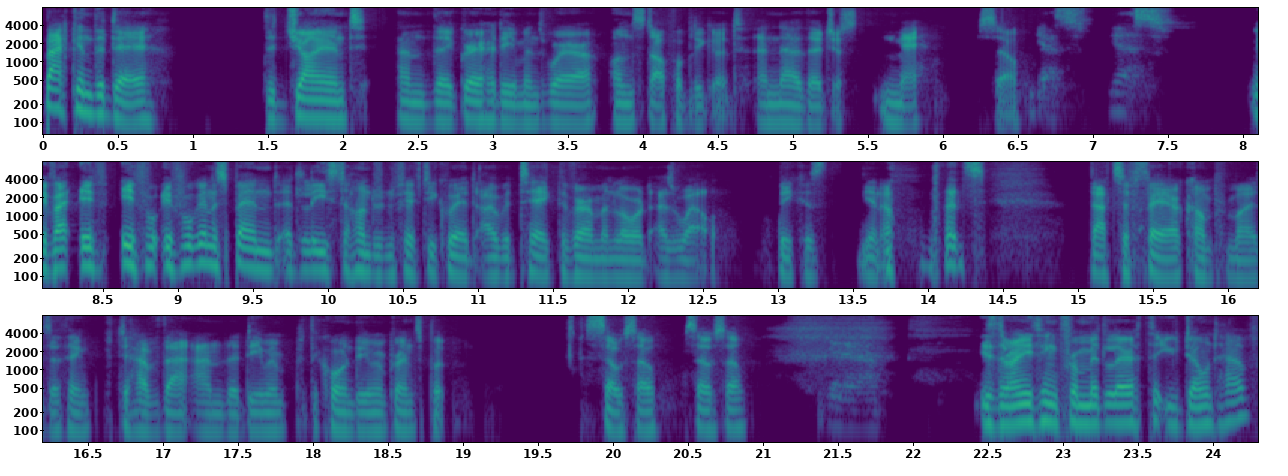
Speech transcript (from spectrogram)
back in the day. The giant and the grey hair demons were unstoppably good, and now they're just meh. So Yes, yes. if I if if if we're going to spend at least 150 quid, I would take the Vermin Lord as well because you know that's that's a fair compromise. I think to have that and the demon, the Khorne demon prince, but so so so so. Yeah. Is there anything from Middle Earth that you don't have?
